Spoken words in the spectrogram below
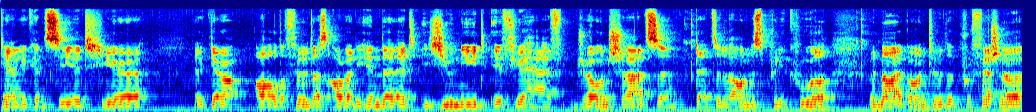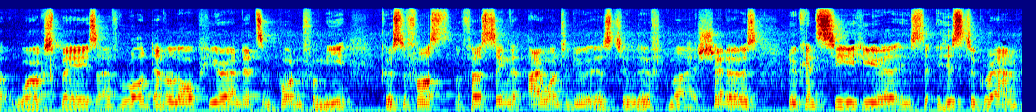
then you can see it here. Like there are all the filters already in there that you need if you have drone shots and that alone is pretty cool. But now I go into the professional workspace, I have raw develop here and that's important for me because the first, the first thing that I want to do is to lift my shadows. You can see here is the histogram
